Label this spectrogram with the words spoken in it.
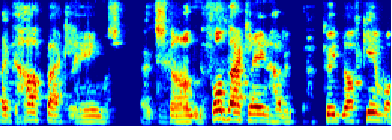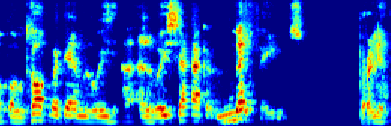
like the half back line was outstanding. The full back line had a good enough game, but we'll talk about them in a wee, in a wee second. Midfield was brilliant.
